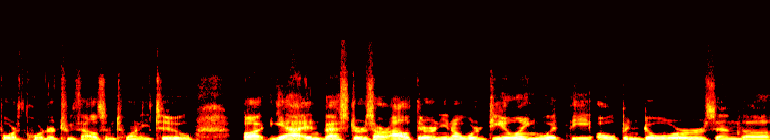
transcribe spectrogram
fourth quarter 2022 but yeah investors are out there and you know we're dealing with the open doors and the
